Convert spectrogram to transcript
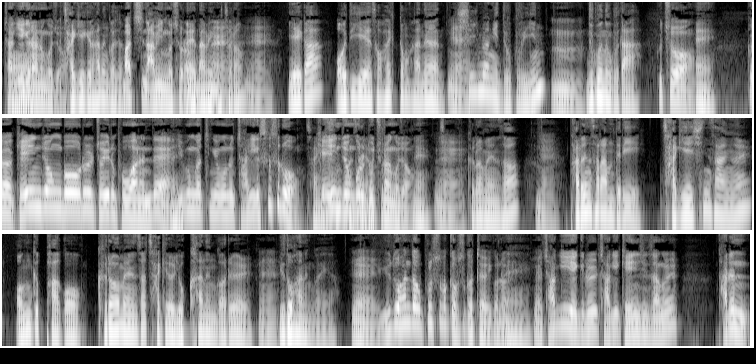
자기 어, 얘기를 하는 거죠. 자기 얘기를 하는 거죠. 마치 남인 것처럼. 네, 남인 예, 것처럼. 예. 얘가 어디에서 활동하는 예. 실명이 누구인 음. 누구 누구다. 그쵸. 네. 그러니까 개인 정보를 저희는 보호하는데, 네. 이분 같은 경우는 자기가 스스로 자기 개인 정보를 맞아요. 노출한 거죠. 네. 예. 그러면서 네. 다른 사람들이 자기의 신상을 언급하고 그러면서 자기를 욕하는 거를 예. 유도하는 거예요. 예. 유도한다고 볼 수밖에 없을 것 같아요, 이거는. 네. 예. 자기 얘기를, 자기 개인 신상을 다른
